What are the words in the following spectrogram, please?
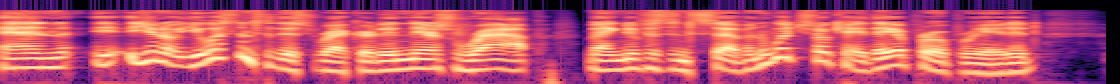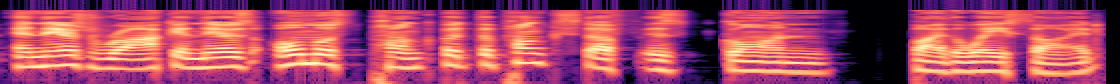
And, you know, you listen to this record and there's rap, Magnificent Seven, which, okay, they appropriated. And there's rock and there's almost punk, but the punk stuff is gone by the wayside.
